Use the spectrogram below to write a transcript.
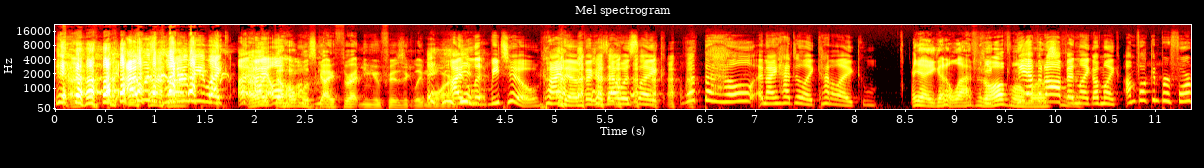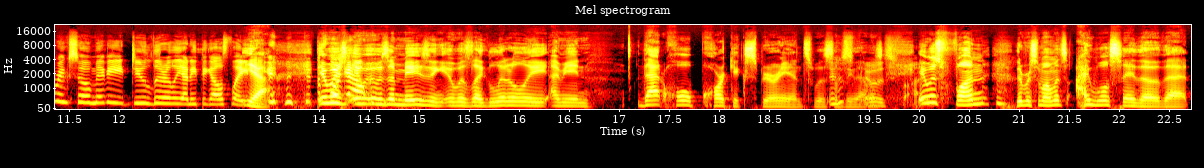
Yeah. I was literally like, I, I like the al- homeless guy threatening you physically more. I li- me too, kind of, because I was like, "What the hell?" And I had to like, kind of like Yeah, you gotta laugh it He- off. laugh it off, and like I'm like I'm fucking performing, so maybe do literally anything else later. Yeah. It was it, out. it was amazing. It was like literally. I mean, that whole park experience was It was- something that it was, was fun. it was fun. There were some moments. I will say though that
